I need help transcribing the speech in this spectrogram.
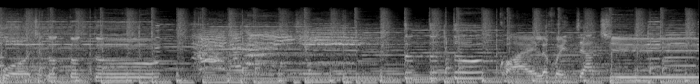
火车嘟嘟嘟，开过来！嘟嘟嘟，快乐回家去。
